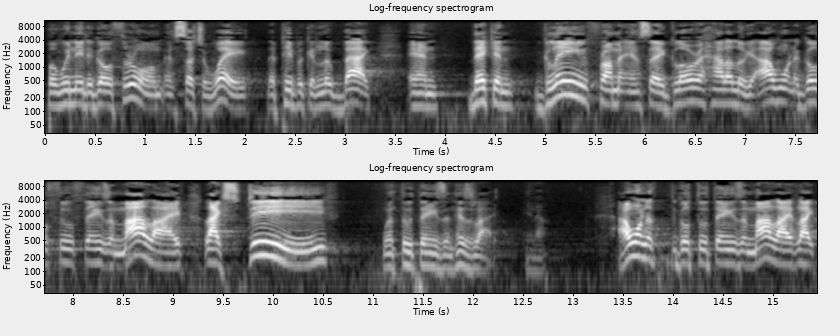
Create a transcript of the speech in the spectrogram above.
but we need to go through them in such a way that people can look back and they can glean from it and say, Glory, hallelujah. I want to go through things in my life like Steve went through things in his life. You know, I want to go through things in my life like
